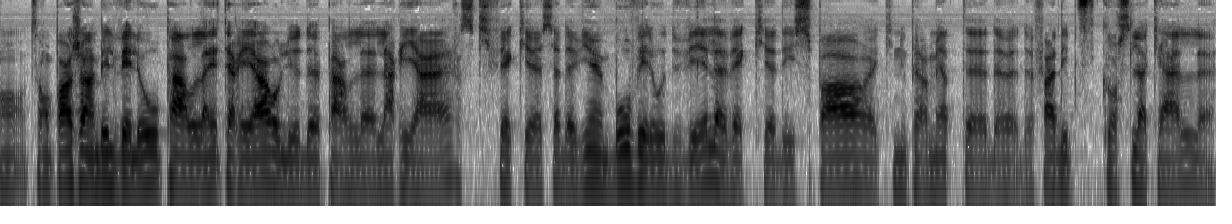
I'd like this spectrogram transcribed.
on, on peut enjamber le vélo par l'intérieur au lieu de par l'arrière, ce qui fait que ça devient un beau vélo de ville avec euh, des supports qui nous permettent de faire des petites courses locales.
